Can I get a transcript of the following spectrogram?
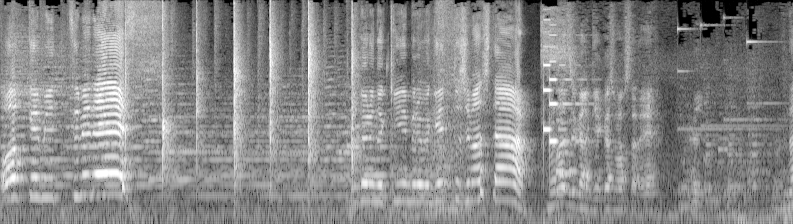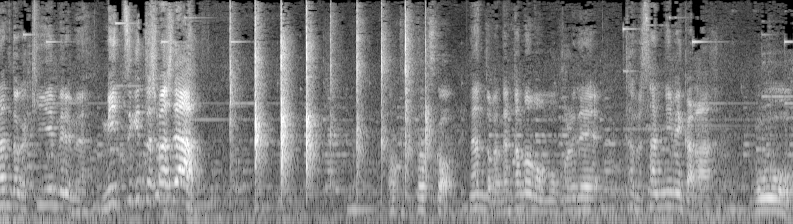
ー。オッケー3つ目です。緑のキーエンブレムゲットしました。7時間経過しましたね。はい。なんとかキーエンブレム3つゲットしましたあと2つか。なんとか仲間ももうこれで多分3人目かな。おお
